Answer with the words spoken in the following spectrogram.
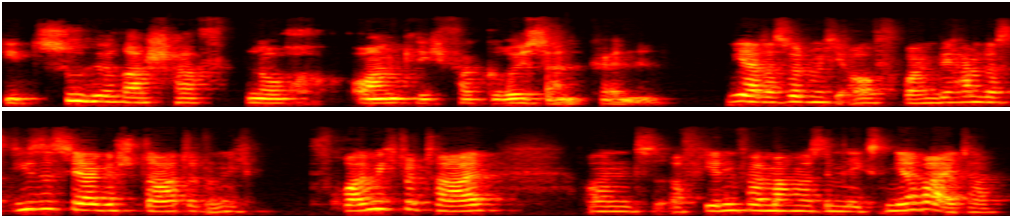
die Zuhörerschaft noch ordentlich vergrößern können. Ja, das würde mich auch freuen. Wir haben das dieses Jahr gestartet und ich freue mich total, und auf jeden Fall machen wir es im nächsten Jahr weiter.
